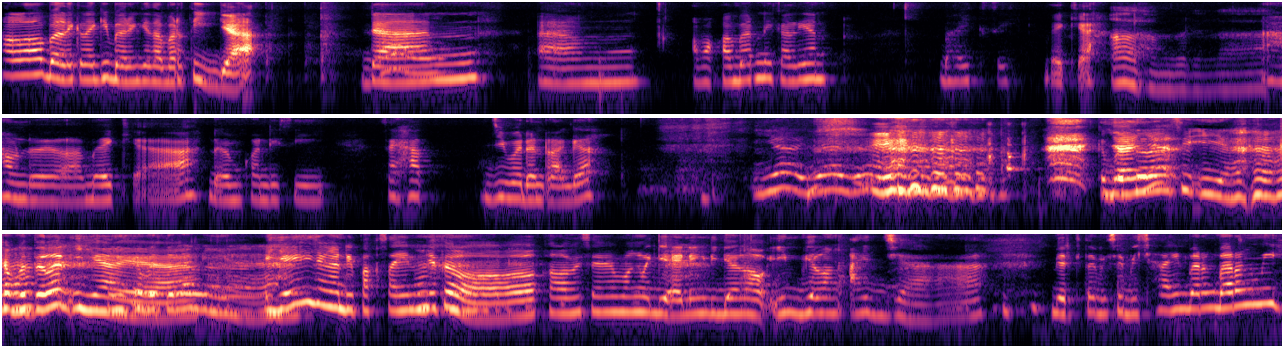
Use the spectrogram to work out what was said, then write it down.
Halo, balik lagi bareng kita bertiga. Dan em, apa kabar nih kalian? Baik sih. Baik ya? Alhamdulillah. Alhamdulillah baik ya. Dalam kondisi sehat jiwa dan raga. Iya, iya, iya. Kebetulan Iyanya- sih iya. Kebetulan iya ya. Kebetulan iya. Iya, iya jangan dipaksain gitu loh. Kalau misalnya emang lagi ada yang digalauin, bilang aja. Biar kita bisa bicarain bareng-bareng nih.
